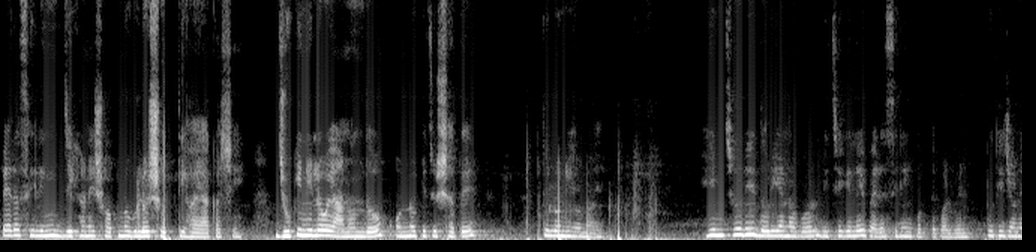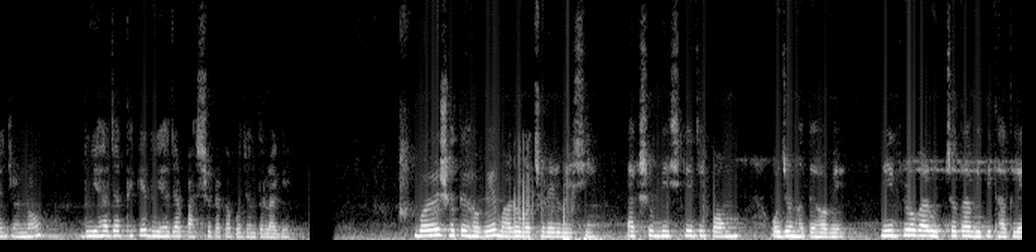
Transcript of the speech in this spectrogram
প্যারাসিলিং, যেখানে স্বপ্নগুলো সত্যি হয় আকাশে। ঝুঁকি নিলে ওই আনন্দ অন্য কিছুর সাথে তুলনীয় নয়। হিমছড়ি, দরিয়ানগর বিছে গেলেই প্যারাসিলিং করতে পারবেন। প্রতিজনের জন্য দুই হাজার থেকে দুই হাজার পাঁচশো টাকা পর্যন্ত লাগে। বয়স হতে হবে বারো বছরের বেশি। একশো বিশ কেজি কম ওজন হতে হবে। হৃদরোগ আর উচ্চতা ভীতি থাকলে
